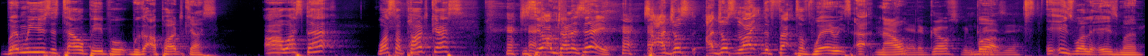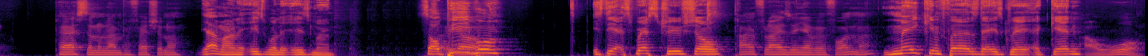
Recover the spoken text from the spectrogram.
when we used to tell people we got a podcast oh what's that what's a podcast do you see what i'm trying to say so i just i just like the fact of where it's at now Yeah, the growth's been but crazy. it is what it is man Personal and professional. yeah man it is what it is man so, So, people it's the express truth show Time flies when you're having fun, man. making thursdays great again Oh, whoa.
